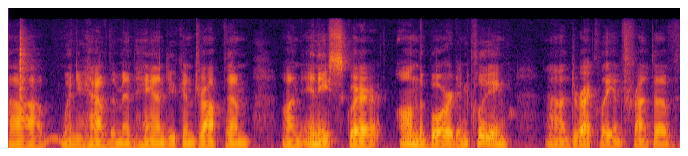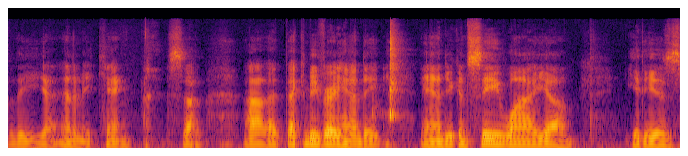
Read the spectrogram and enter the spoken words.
uh, when you have them in hand. You can drop them on any square on the board, including uh, directly in front of the uh, enemy king. so uh, that, that can be very handy. And you can see why it is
